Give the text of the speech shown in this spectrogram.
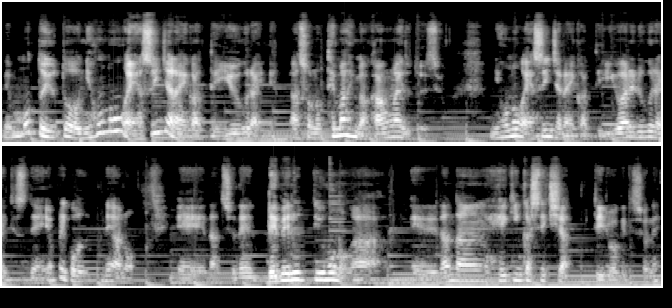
でもっと言うと、日本の方が安いんじゃないかっていうぐらいね、あその手間暇考えるとですよ。日本の方が安いんじゃないかって言われるぐらいですね、やっぱりこうね、あの、えー、なんですよね、レベルっていうものが、えー、だんだん平均化してきちゃっているわけですよね。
